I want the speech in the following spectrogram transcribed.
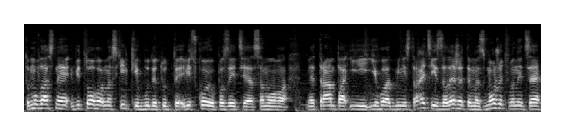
Тому, власне, від того наскільки буде тут різкою позиція самого е, Трампа і його адміністрації, залежатиме, зможуть вони це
